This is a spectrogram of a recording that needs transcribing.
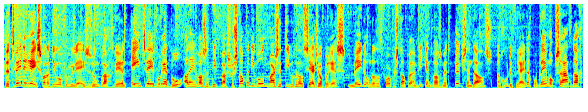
De tweede race van het nieuwe Formule 1 seizoen bracht weer een 1-2 voor Red Bull. Alleen was het niet Max Verstappen die won, maar zijn teamgenoot Sergio Perez. Mede omdat het voor Verstappen een weekend was met ups en downs. Een goede vrijdag, problemen op zaterdag.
